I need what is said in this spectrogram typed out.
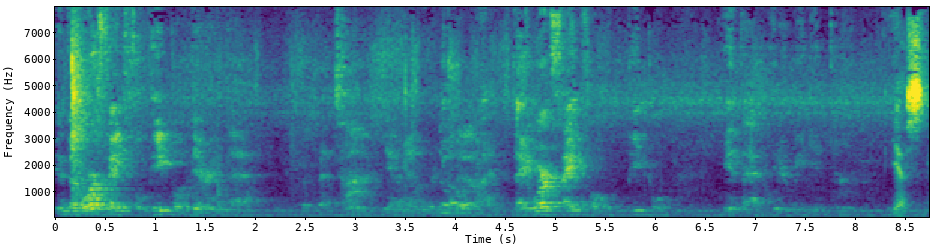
And there were faithful people during that, that time, yeah, we were told, right? They were faithful people in that intermediate time. Yes.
